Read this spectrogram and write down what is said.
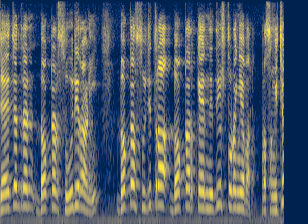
Jayachandran doctor Suryarani doctor Suchitra doctor K Nitheesh തുടങ്ങിയവർ പ്രസംഗിച്ചു.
